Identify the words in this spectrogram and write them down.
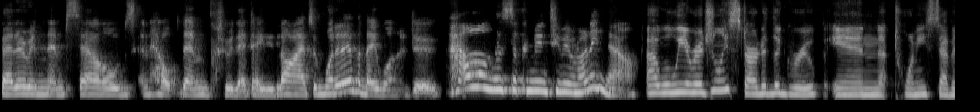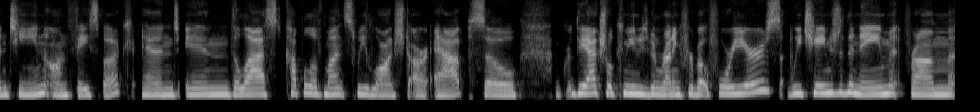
better in themselves and help them through their daily lives and whatever they want to do. How long has the community been running now? Uh, well, we originally started the group in 2017 on Facebook. And in the last couple of months, we launched our app. So the actual community has been running for about four years. We changed the name from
